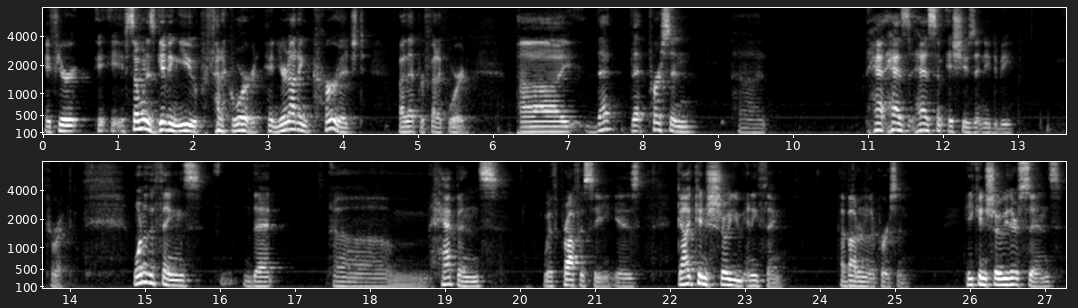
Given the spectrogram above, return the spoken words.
if you're if someone is giving you a prophetic word and you're not encouraged by that prophetic word, uh, that that person uh, ha- has has some issues that need to be corrected. One of the things that um, happens with prophecy is God can show you anything about another person. He can show you their sins.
